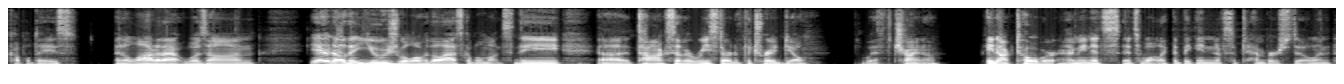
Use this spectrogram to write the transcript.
couple days. And a lot of that was on, you know, the usual over the last couple months. The uh, talks of a restart of the trade deal with China in October. I mean, it's, it's what, like the beginning of September still. And,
